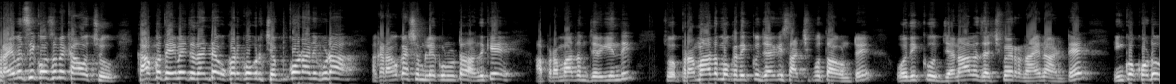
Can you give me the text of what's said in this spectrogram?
ప్రైవసీ కోసమే కావచ్చు. కాకపోతే ఏమవుతుందంటే ఒకరికొకరు చెప్పుకోవడానికి కూడా అక్కడ అవకాశం లేకుండా ఉంటుంది. అందుకే ఆ ప్రమాదం జరిగింది. సో ప్రమాదం ఒక దిక్కు జరిగి చచ్చిపోతూ ఉంటే ఓ దిక్కు జనాలు చచ్చిపోయారు నాయన అంటే ఇంకొకడు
